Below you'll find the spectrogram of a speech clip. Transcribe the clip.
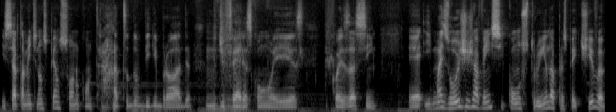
E certamente não se pensou no contrato do Big Brother, uhum. de férias com o ex, coisas assim. É, e, mas hoje já vem se construindo a perspectiva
